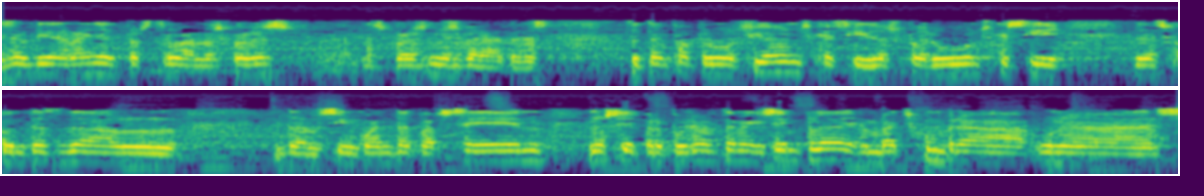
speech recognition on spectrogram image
és el dia de l'any on pots trobar les coses, les coses més barates. Tothom fa promocions, que si dos per uns, que si descomptes del, del 50%, no sé, per posar-te un exemple, em vaig comprar unes,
